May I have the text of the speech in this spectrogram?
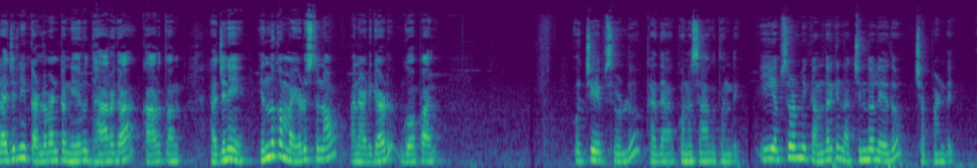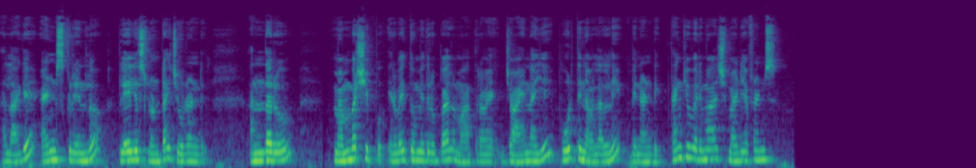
రజనీ కళ్ళ వెంట నీరు ధారగా కారుతోంది. రజనీ ఎందుకమ్మా ఏడుస్తున్నావు? అని అడిగాడు గోపాల్. వచ్చే ఎపిసోడ్లో కథ కొనసాగుతుంది. ఈ ఎపిసోడ్ మీకు అందరికీ నచ్చిందో లేదో చెప్పండి. అలాగే ఎండ్ స్క్రీన్లో ప్లేలిస్టులు ఉంటాయి చూడండి. అందరూ మెంబర్షిప్ ఇరవై తొమ్మిది రూపాయలు మాత్రమే జాయిన్ అయ్యి పూర్తి నవలల్ని వినండి. Thank you very much my dear friends.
